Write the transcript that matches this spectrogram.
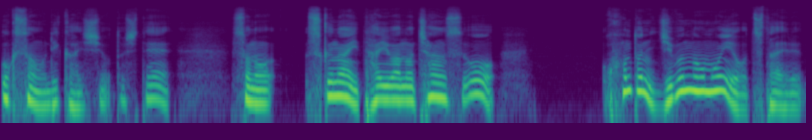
奥さんを理解しようとしてその少ない対話のチャンスを本当に自分の思いを伝える。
